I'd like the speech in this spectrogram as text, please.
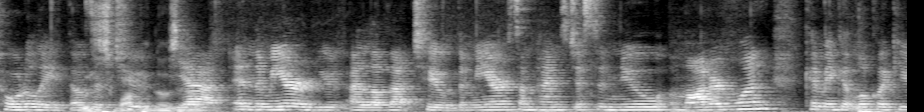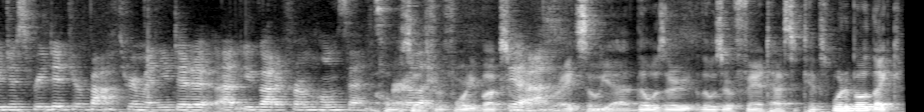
Totally, those With are two. those yeah, and the mirror, you, I love that too. The mirror, sometimes just a new modern one can make it look like you just redid your bathroom and you did it. At, you got it from HomeSense home for sense like for 40 bucks Yeah. whatever, right so yeah those are those are fantastic tips what about like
